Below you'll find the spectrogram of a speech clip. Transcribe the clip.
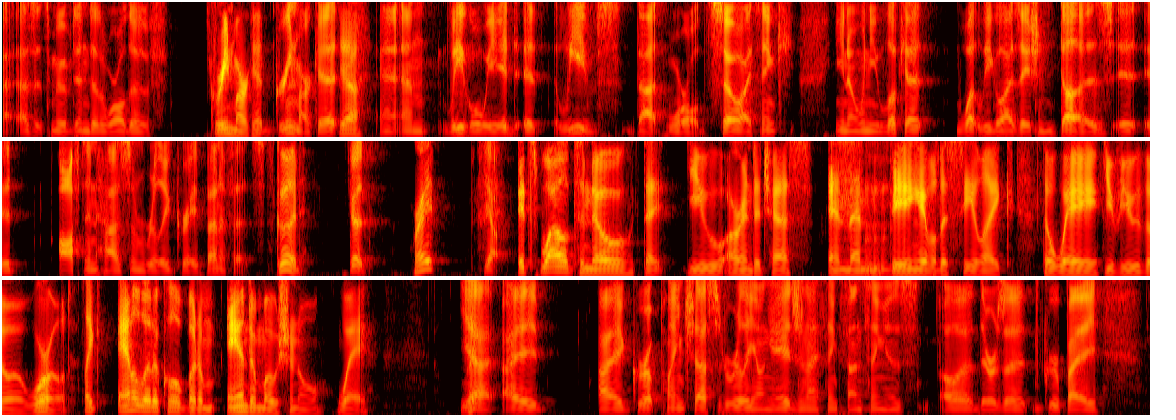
as it's moved into the world of Green market. green market Yeah. and, and legal weed, it leaves that world. So I think you know when you look at what legalization does, it it often has some really great benefits. Good. Good. Right? Yeah. It's wild to know that you are into chess and then being able to see like the way you view the world, like analytical but um, and emotional way. Yeah, I I grew up playing chess at a really young age, and I think fencing is. Uh, there was a group I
